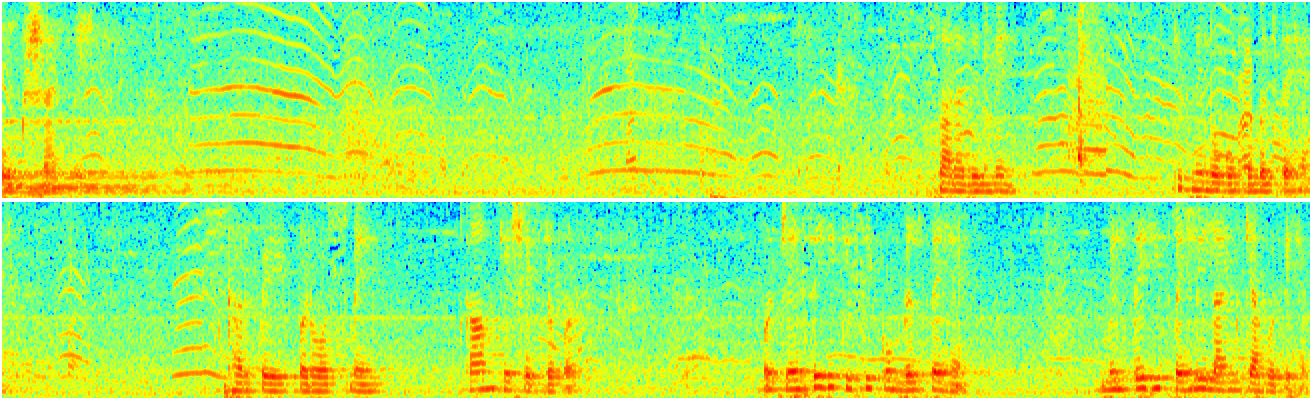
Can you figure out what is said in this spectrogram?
ओम शांति सारा दिन में कितने लोगों को मिलते हैं? घर पे, पड़ोस में, काम के क्षेत्र पर। और जैसे ही किसी को मिलते हैं, मिलते ही पहली लाइन क्या होती है?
